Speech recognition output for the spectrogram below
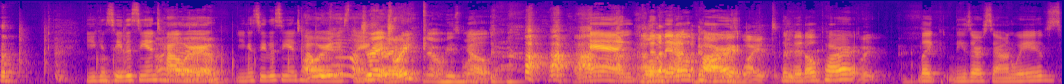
you can see the CN yeah, Tower. yeah. You can see the CN Tower in his thing. Drake. Drake? No, he's white. No. white. And Well, the the middle hat- the part. white. The middle part. Wait. Like these are sound waves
